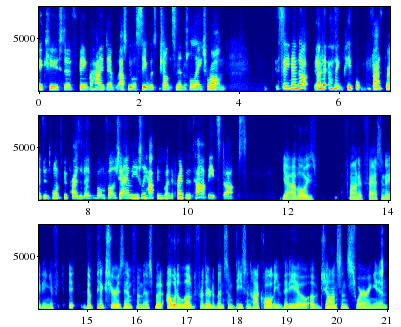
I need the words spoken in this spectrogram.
accused of being behind it, as we will see with Johnson a little later on. So, you know, not, I don't I think people, vice presidents want to be president, but unfortunately, it only usually happens when the president's heartbeat stops. Yeah, I've always find it fascinating. If it, the picture is infamous, but I would have loved for there to have been some decent, high quality video of Johnson swearing in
